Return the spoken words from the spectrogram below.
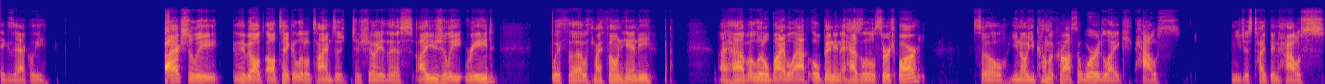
Exactly. I actually, maybe I'll I'll take a little time to to show you this. I usually read with uh, with my phone handy. I have a little Bible app open and it has a little search bar. So, you know, you come across a word like house and you just type in house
